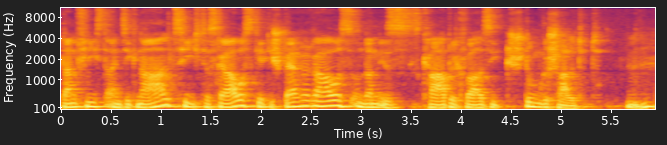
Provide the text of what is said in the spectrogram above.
dann fließt ein Signal, ziehe ich das raus, geht die Sperre raus und dann ist das Kabel quasi stumm geschaltet. Mhm.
